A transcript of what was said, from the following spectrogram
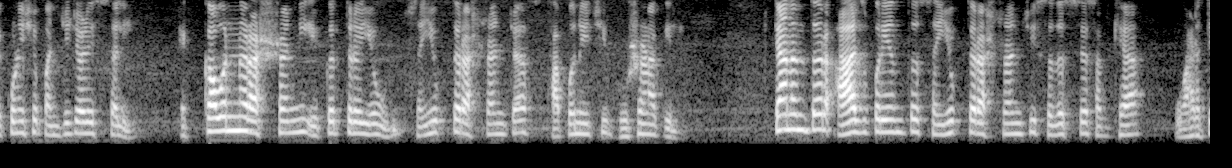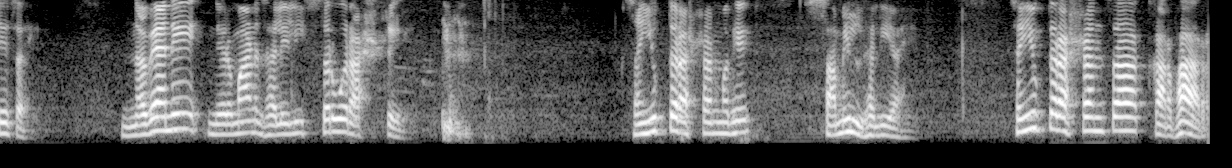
एकोणीसशे पंचेचाळीस साली एक्कावन्न राष्ट्रांनी एकत्र येऊन संयुक्त राष्ट्रांच्या स्थापनेची घोषणा केली. त्यानंतर आजपर्यंत संयुक्त राष्ट्रांची सदस्य संख्या वाढतेच आहे. नव्याने निर्माण झालेली सर्व राष्ट्रे संयुक्त राष्ट्रांमध्ये सामील झाली आहेत. संयुक्त राष्ट्रांचा कारभार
